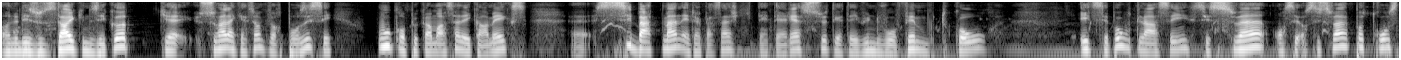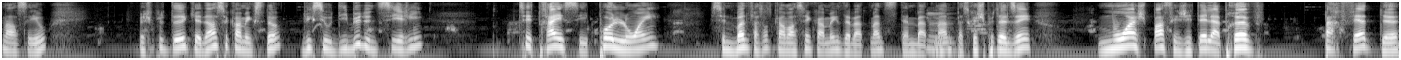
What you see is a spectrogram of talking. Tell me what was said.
on a des auditeurs qui nous écoutent, que souvent la question qu'ils vont reposer, c'est où qu'on peut commencer à des comics. Euh, si Batman est un personnage qui t'intéresse suite que tu as vu un nouveau film ou tout court, et tu sais pas où te lancer, c'est souvent, on sait, on sait souvent pas trop se lancer où. Mais je peux te dire que dans ce comics-là, vu que c'est au début d'une série, tu sais, 13, c'est pas loin, c'est une bonne façon de commencer un comics de Batman si t'aimes Batman. Mm. Parce que je peux te le dire, moi, je pense que j'étais la preuve parfaite de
